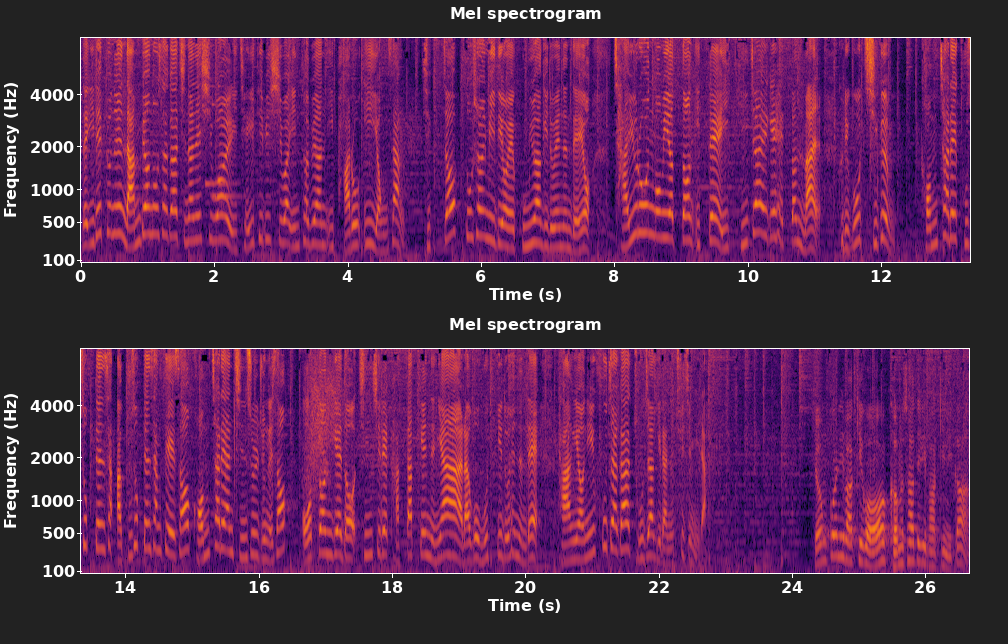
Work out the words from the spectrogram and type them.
네, 이 대표는 남 변호사가 지난해 10월 JTBC와 인터뷰한 이 바로 이 영상 직접 소셜미디어에 공유하기도 했는데요. 자유로운 몸이었던 이때 이 기자에게 했던 말 그리고 지금 검찰에 구속된, 사, 아, 구속된 상태에서 검찰에 한 진술 중에서 어떤 게 더 진실에 가깝겠느냐라고 묻기도 했는데 당연히 후자가 조작이라는 취지입니다. 정권이 바뀌고 검사들이 바뀌니까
